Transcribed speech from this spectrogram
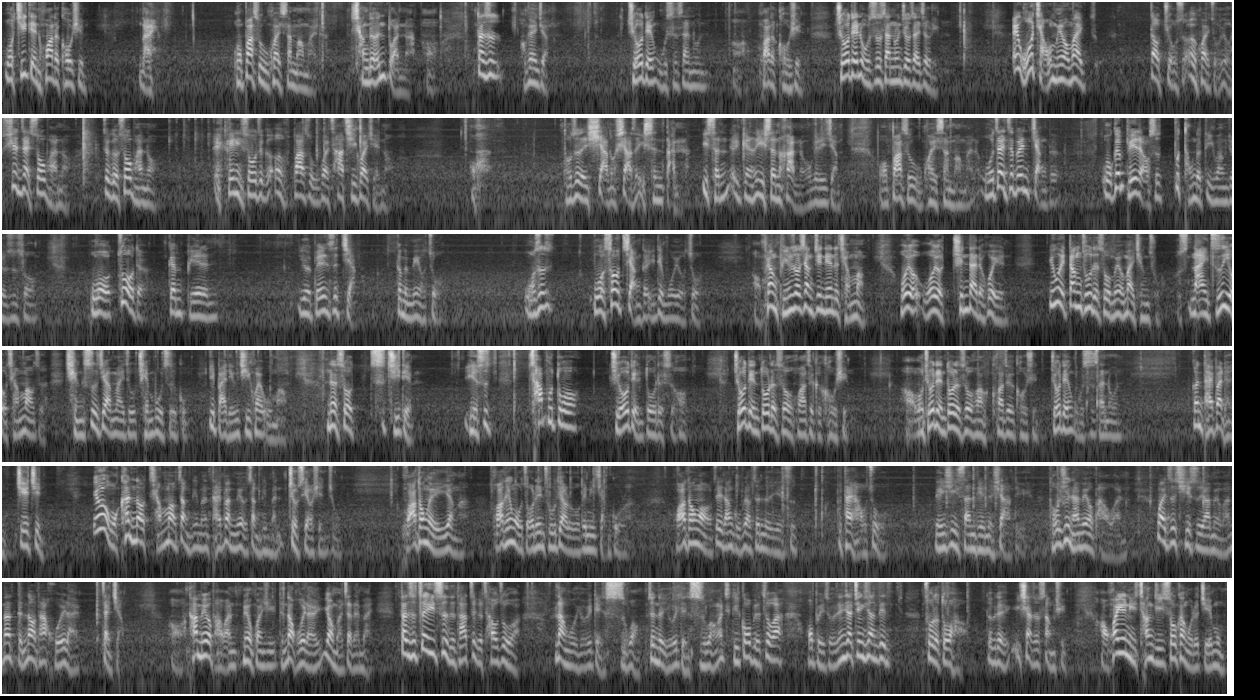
我几点花的扣讯？来，我八十五块三毛买的，抢的很短呐，哦，但是我跟你讲，九点五十三分啊，花的扣讯，九点五十三分就在这里。哎，我假如没有卖到九十二块左右，现在收盘了，这个收盘哦，哎，给你收这个二八十五块，差七块钱哦，哇，投资人吓都吓着一身胆了，一身一个人一身汗了。我跟你讲，我八十五块三毛买的。我在这边讲的，我跟别的老师不同的地方就是说，我做的跟别人，有别人是讲，根本没有做。我是我所讲的一定我有做，好，像比如说像今天的强茂，我有我有清代的会员，因为当初的时候没有卖清楚，乃只有强帽子，请市价卖出全部持股一百零七块五毛，那时候是几点？也是差不多九点多的时候，九点多的时候发这个扣讯，好，我九点多的时候发发这个扣讯，九点五十三分，跟台办很接近。因为我看到强茂涨停板，台办没有涨停板，就是要先出。华通也一样啊，华通我昨天出掉了，我跟你讲过了。华通哦，这张股票真的也是不太好做，连续三天的下跌，头信还没有跑完，外资其实还没有完，那等到他回来再讲。哦，他没有跑完没有关系，等到回来要买再来买。但是这一次的他这个操作啊。让我有一点失望，真的有一点失望。而且给高比做啊，我比做，人家金项店做的多好，对不对？一下就上去。好，欢迎你长期收看我的节目，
